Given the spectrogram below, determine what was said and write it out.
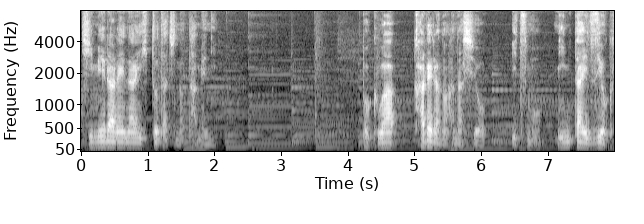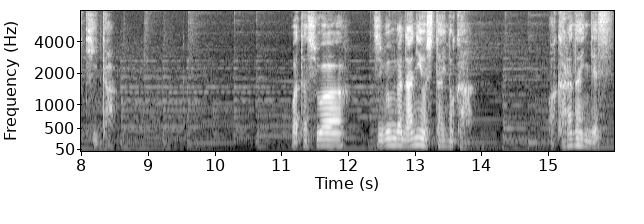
決められない人たちのために。僕は彼らの話をいつも忍耐強く聞いた。私は自分が何をしたいのかわからないんです。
